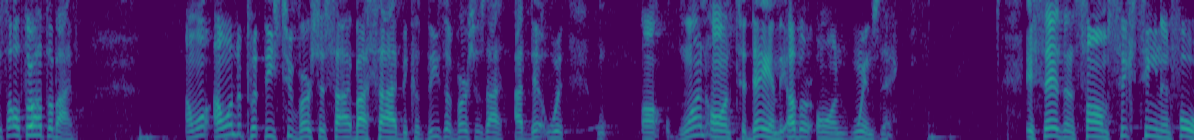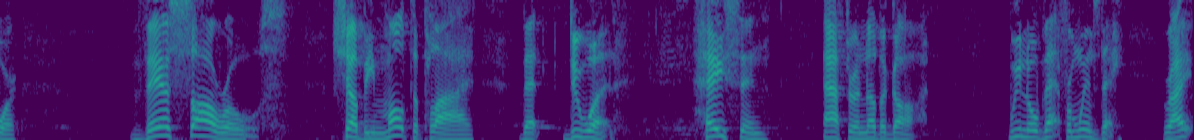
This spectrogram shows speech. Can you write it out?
It's all throughout the Bible. I want, I want to put these two verses side by side because these are verses I, I dealt with, uh, one on today and the other on Wednesday. It says in Psalm 16 and 4, their sorrows shall be multiplied that do what? Hasten after another God. We know that from Wednesday, right?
